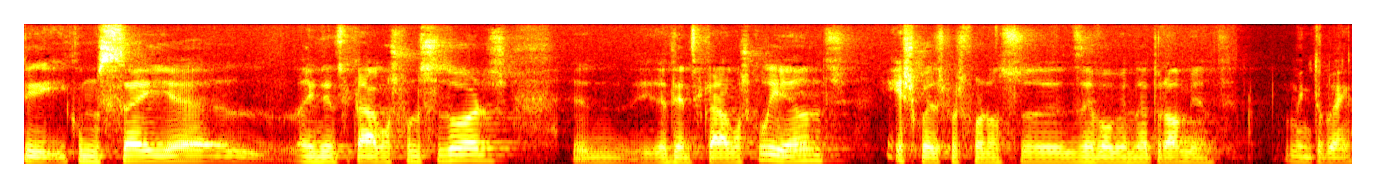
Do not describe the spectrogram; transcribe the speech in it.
e, e comecei a, a identificar alguns fornecedores, a identificar alguns clientes e as coisas depois foram-se desenvolvendo naturalmente. Muito bem.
